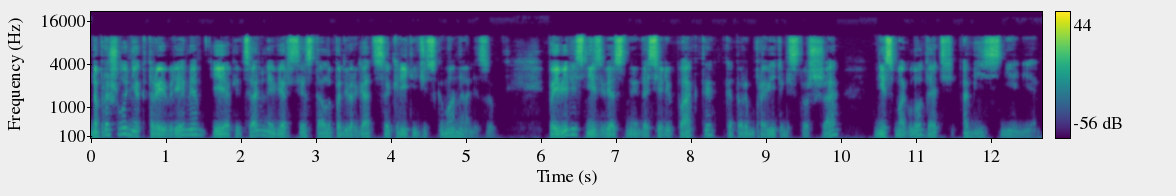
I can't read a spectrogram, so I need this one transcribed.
Но прошло некоторое время, и официальная версия стала подвергаться критическому анализу. Появились неизвестные доселе факты, которым правительство США не смогло дать объяснение.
